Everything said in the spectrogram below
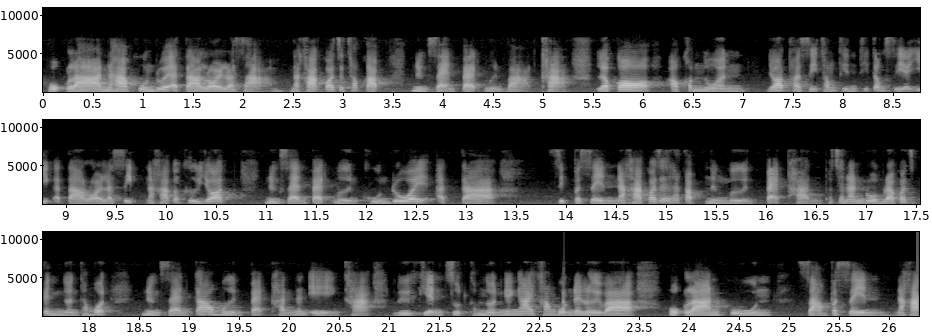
6 ล้านนะคะคูณด้วยอัตราร้อยละ3นะคะ ก็จะเท่ากับ 180,000 บาทค่ะ แล้วก็เอาคำนวณยอดภาษีท้องถิ่นที่ต้องเสียอีกอัตราร้อยละ10นะคะ ก็คือยอด 180,000 คูณด้วยอัตรา10%นะคะ ก็จะเท่ากับ 18,000 เพราะฉะนั้นรวมแล้วก็จะเป็นเงินทั้งหมด 198,000 นั่นเองค่ะ หรือเขียนสูตรคำนวณง่ายๆ ข้างบนได้เลยว่า 6 ล้านคูณ3%นะคะ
